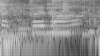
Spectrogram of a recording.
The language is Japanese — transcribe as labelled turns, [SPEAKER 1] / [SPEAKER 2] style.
[SPEAKER 1] कल्पना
